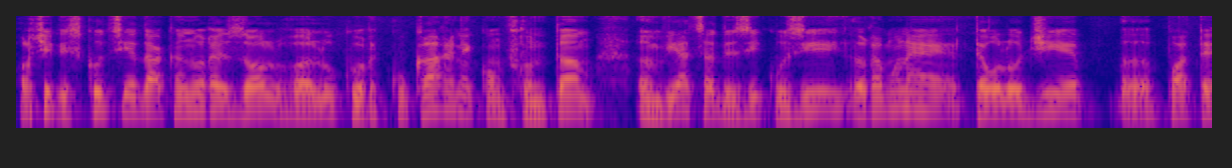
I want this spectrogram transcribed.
orice discuție, dacă nu rezolvă lucruri cu care ne confruntăm în viața de zi cu zi, rămâne teologie uh, poate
